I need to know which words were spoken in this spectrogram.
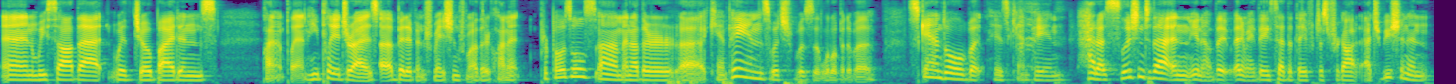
And we saw that with Joe Biden's climate plan. He plagiarized a bit of information from other climate proposals um, and other uh, campaigns, which was a little bit of a scandal. But his campaign had a solution to that. And you know, they, anyway, they said that they've just forgot attribution, and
